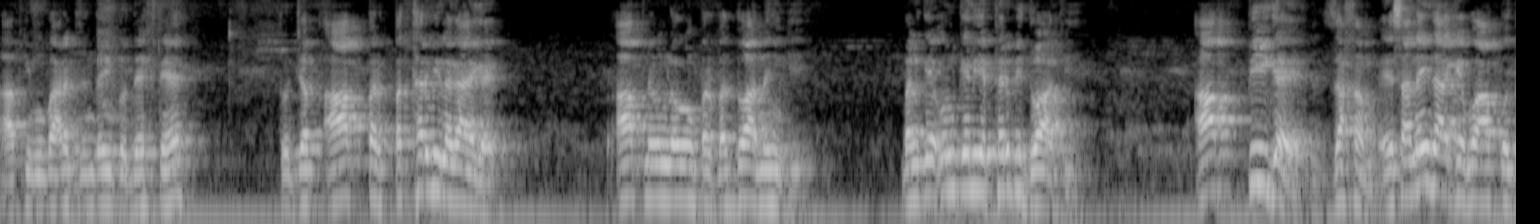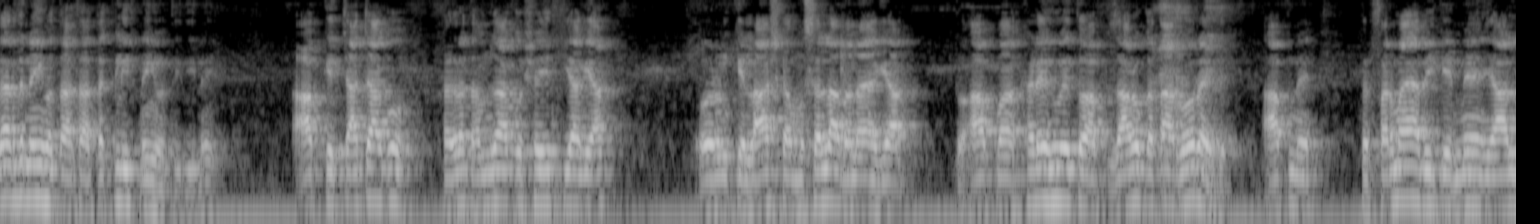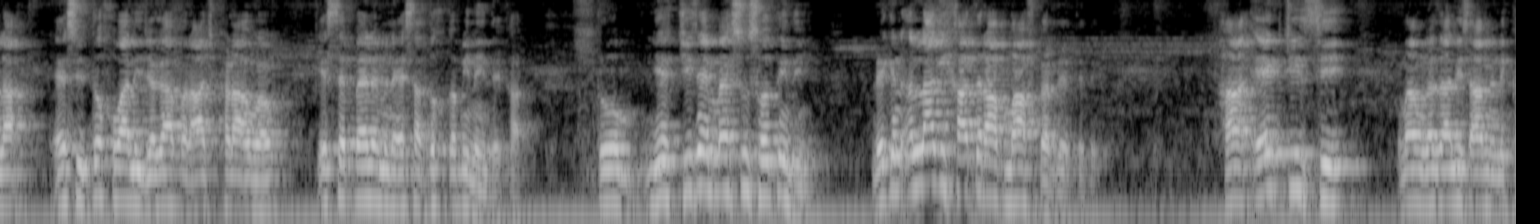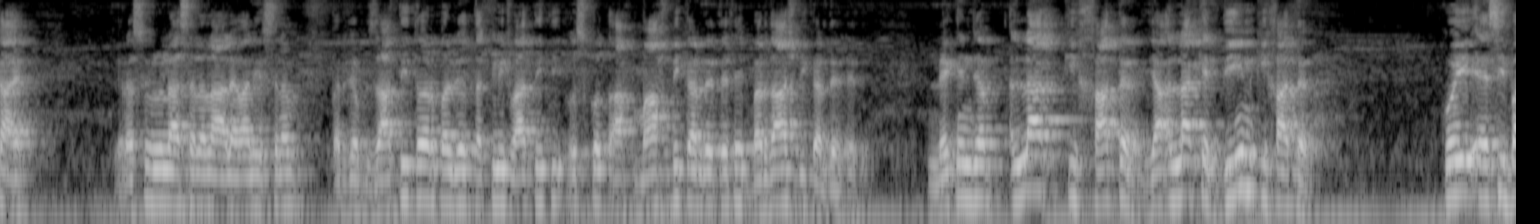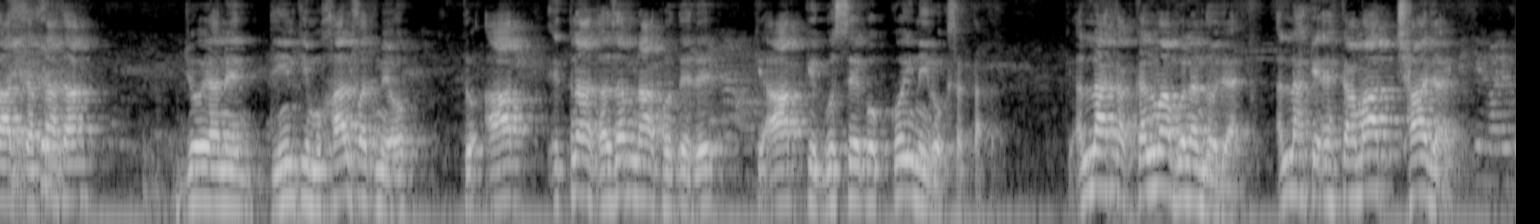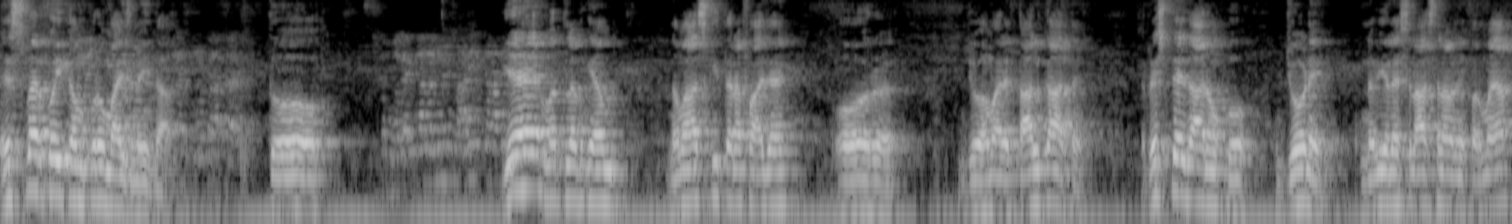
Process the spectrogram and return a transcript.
आपकी मुबारक ज़िंदगी को देखते हैं। तो जब आप पर पत्थर भी लगाए गए तो आपने उन लोगों पर बदुआ नहीं की, बल्कि उनके लिए फिर भी दुआ की। आप पी गए जख्म। ऐसा नहीं था कि वो आपको दर्द नहीं होता था, तकलीफ़ नहीं होती थी, नहीं। आपके चाचा को, हज़रत हमज़ा को शहीद किया गया और उनके लाश का मुसल्ला बनाया गया। तो आप वहाँ खड़े हुए तो आप ज़ारो कतार रो रहे थे। आपने फिर फरमाया भी कि मैं, या अल्लाह, ऐसी दुख वाली जगह पर आज खड़ा हुआ हूँ कि इससे पहले मैंने ऐसा दुख कभी नहीं देखा। तो ये चीज़ें महसूस होती थी, लेकिन अल्लाह की खातिर आप माफ़ कर देते थे। हाँ एक चीज़ थी, इमाम गज़ाली साहब ने लिखा है कि रसूलुल्लाह सल्लल्लाहु अलैहि वसल्लम पर जब ज़ाती तौर पर जो तकलीफ़ आती थी, उसको तो आप माफ़ भी कर देते थे, बर्दाश्त भी कर देते थे। लेकिन जब अल्लाह की खातिर या अल्लाह के दीन की खातिर कोई ऐसी बात करता था जो यानी दीन की मुखालफत में हो तो आप इतना गज़बनाक होते थे कि आपके गुस्से को कोई नहीं रोक सकता था। कि अल्लाह का कलमा बुलंद हो जाए, अल्लाह के अहकाम छा जाए। इस पर कोई कंप्रोमाइज़ नहीं था। तो यह है मतलब कि हम नमाज़ की तरफ़ आ जाएँ और जो हमारे ताल्लुकात हैं, रिश्तेदारों को जोड़ें। नबी अलैहिस्सलाम ने फरमाया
